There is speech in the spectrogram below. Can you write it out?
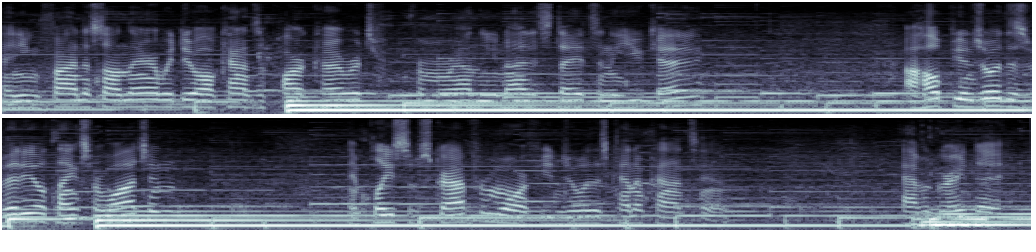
and you can find us on there. We do all kinds of park coverage from around the United States and the UK. I hope you enjoyed this video. Thanks for watching. And please subscribe for more if you enjoy this kind of content. Have a great day.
